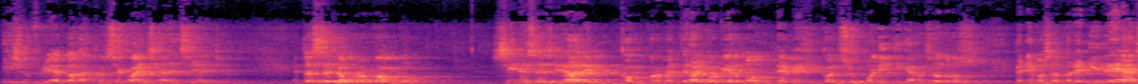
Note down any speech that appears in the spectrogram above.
y sufriendo las consecuencias del silencio. Entonces yo propongo, sin necesidad de comprometer al gobierno de México en su política, nosotros venimos a traer ideas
